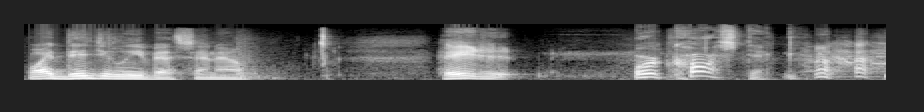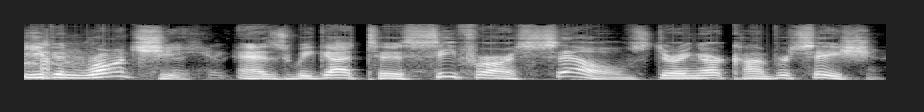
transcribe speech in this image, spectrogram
Why did you leave SNL? Hate it. Or caustic, even raunchy, as we got to see for ourselves during our conversation.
